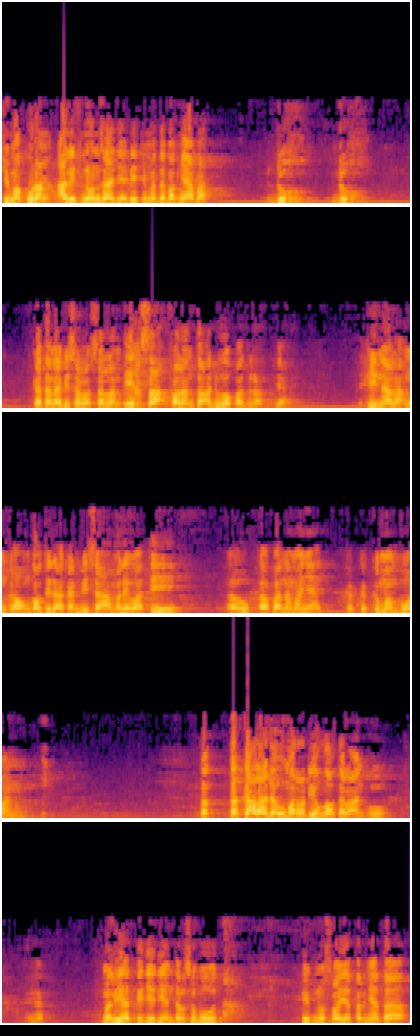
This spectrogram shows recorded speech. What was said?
cuma kurang alif nun saja, dia cuma tebaknya apa? Duh, duh. Kata Nabi wasallam, "Ikhsa falan ta'du qadra." Ya. Hinalah engkau, engkau tidak akan bisa melewati uh, apa namanya ke ke kemampuan. Tatkala ada Umar radhiyallahu taala anhu, ya, melihat kejadian tersebut, Ibnu Sayyid ternyata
